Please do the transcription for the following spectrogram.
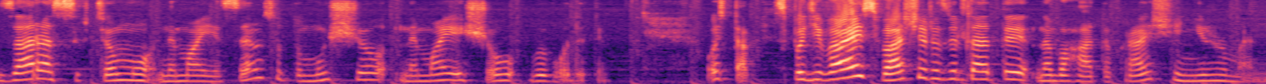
Зараз в цьому немає сенсу, тому що немає що виводити. Ось так. Сподіваюсь, ваші результати набагато кращі, ніж у мене.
